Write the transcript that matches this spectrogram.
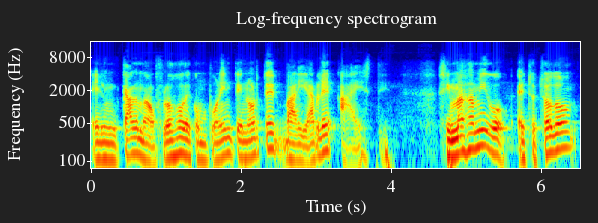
en calma o flojo de componente norte variable a este. Sin más amigos, esto es todo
